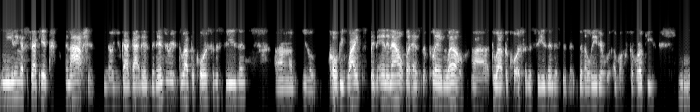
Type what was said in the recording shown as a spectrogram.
needing a second, an option. You know, you got got there's been injuries throughout the course of the season. Um, you know, Coby White's been in and out, but has been playing well uh, throughout the course of the season. Has been, has been a leader amongst the rookies. Mm-hmm.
